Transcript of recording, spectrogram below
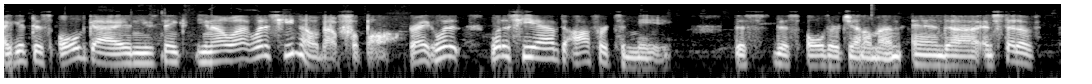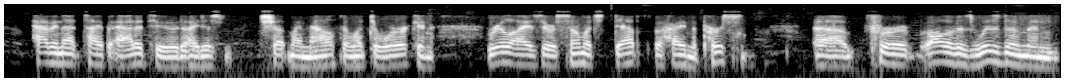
I get this old guy, and you think, you know what? What does he know about football, right? What what does he have to offer to me? This this older gentleman. And uh instead of having that type of attitude i just shut my mouth and went to work and realized there was so much depth behind the person uh, for all of his wisdom and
